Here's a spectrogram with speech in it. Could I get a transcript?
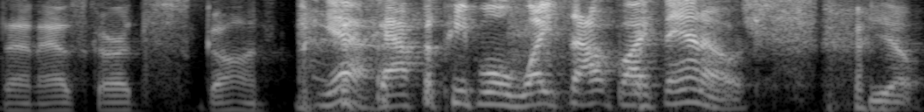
then Asgard's gone. yeah, half the people wiped out by Thanos. Yep.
